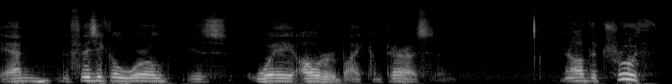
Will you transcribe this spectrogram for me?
And the physical world is way outer by comparison. Now, the truth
